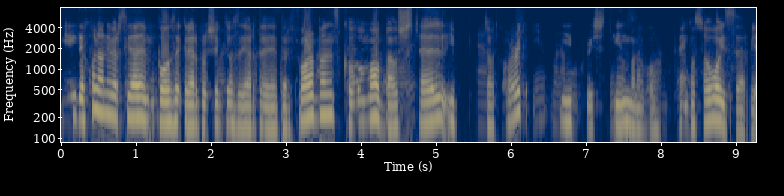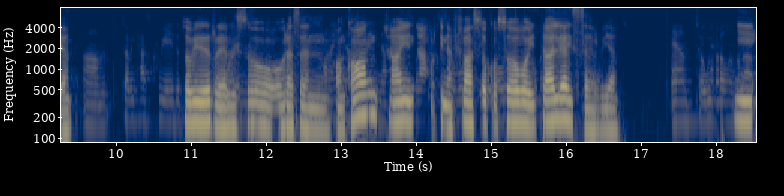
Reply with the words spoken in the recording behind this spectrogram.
y dejó la universidad en pos de crear proyectos de arte de performance como y .org y Christine Bonaparte en Kosovo y Serbia. Toby realizó obras en Hong Kong, China, Burkina Faso, Kosovo, Italia y Serbia. Y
